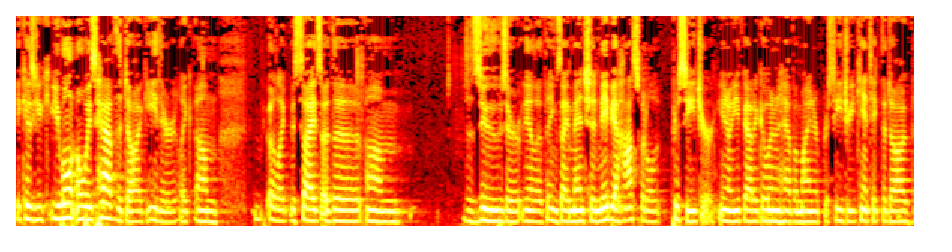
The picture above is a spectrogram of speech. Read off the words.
because you you won't always have the dog either. Like um, like besides uh, the um, the zoos or you know the things I mentioned, maybe a hospital procedure. You know, you've got to go in and have a minor procedure. You can't take the dog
